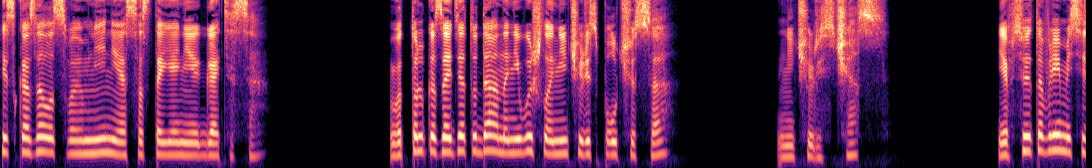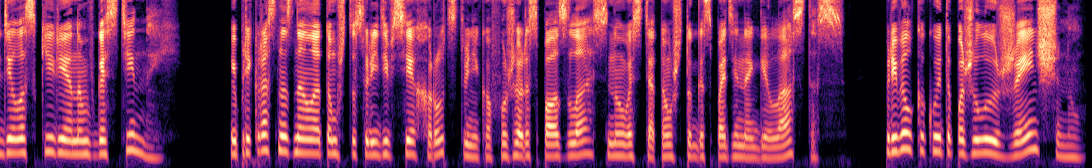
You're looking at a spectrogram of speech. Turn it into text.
и сказала свое мнение о состоянии Гатиса. Вот только зайдя туда, она не вышла ни через полчаса, ни через час. Я все это время сидела с Кирианом в гостиной и прекрасно знала о том, что среди всех родственников уже расползлась новость о том, что господин Агиластас привел какую-то пожилую женщину,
